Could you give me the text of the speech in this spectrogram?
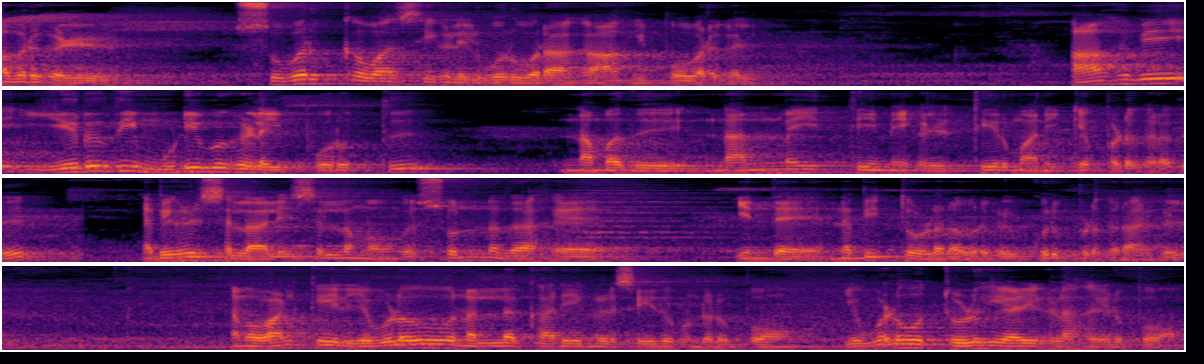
அவர்கள் சுவர்க்கவாசிகளில் ஒருவராக ஆகிப்போவார்கள். ஆகவே இறுதி முடிவுகளை பொறுத்து நமது நன்மை தீமைகள் தீர்மானிக்கப்படுகிறது. நபிகள் சல்லா அலி செல்லம் அவங்க சொன்னதாக இந்த நபித்தோழர் அவர்கள் குறிப்பிடுகிறார்கள். நம்ம வாழ்க்கையில் எவ்வளவோ நல்ல காரியங்கள் செய்து கொண்டிருப்போம் எவ்வளவோ தொழுகையாளிகளாக இருப்போம்.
